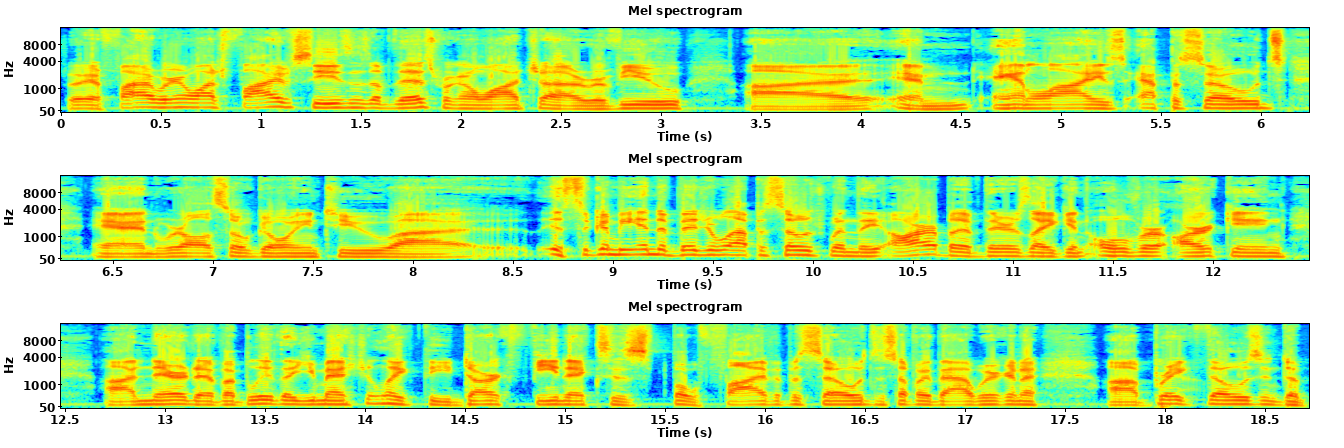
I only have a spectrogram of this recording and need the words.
So we have five. We're gonna watch five seasons of this. We're gonna watch uh, review uh, and analyze episodes, and we're also going to. Uh, it's gonna be individual episodes when they are, but if there's like an overarching uh, narrative, I believe that you mentioned like the Dark Phoenix is both five episodes and stuff like that. We're gonna uh, break those into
